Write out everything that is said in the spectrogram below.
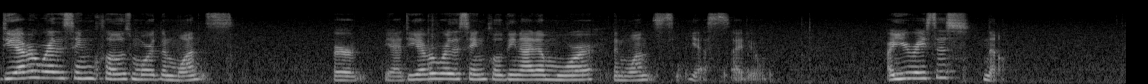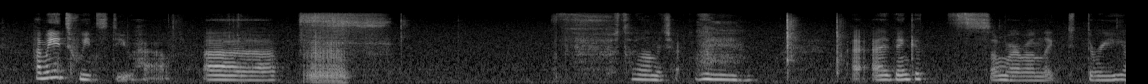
Do you ever wear the same clothes more than once or yeah do you ever wear the same clothing item more than once yes I do are you racist? No. How many tweets do you have? Uh, let me check. I, I think it's somewhere around like three,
